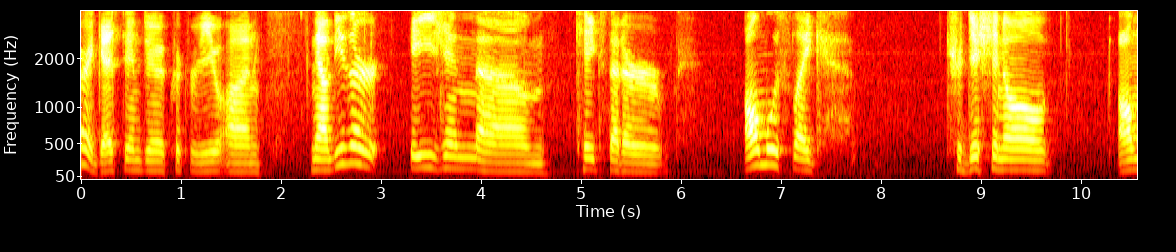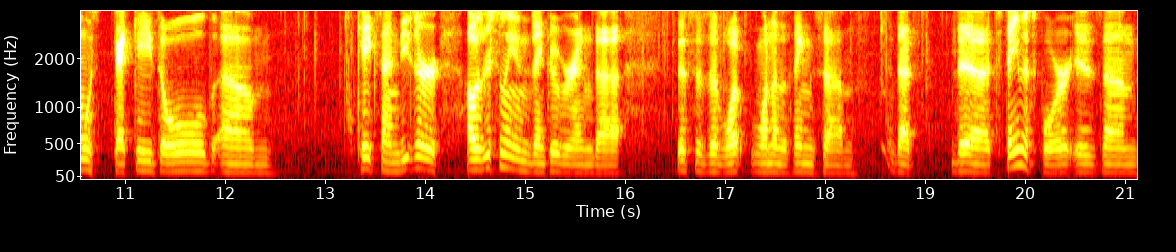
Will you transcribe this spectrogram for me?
Alright guys, today I'm doing a quick review on... Now these are Asian um, cakes that are almost like traditional, almost decades old um, cakes and these are... I was recently in Vancouver and uh, this is a, what one of the things um, that the, it's famous for is um,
